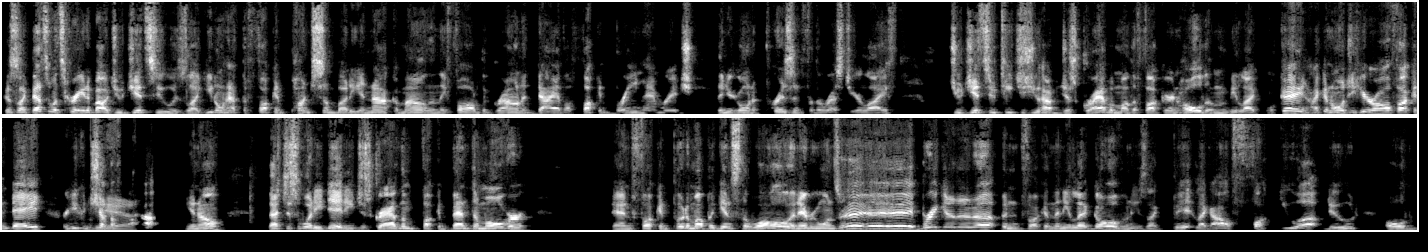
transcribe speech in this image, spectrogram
Because like that's what's great about jujitsu is like you don't have to fucking punch somebody and knock them out and then they fall to the ground and die of a fucking brain hemorrhage. Then you're going to prison for the rest of your life. Jujitsu teaches you how to just grab a motherfucker and hold him and be like, okay, I can hold you here all fucking day, or you can shut the fuck up. You know, that's just what he did. He just grabbed them, fucking bent them over, and fucking put them up against the wall, and everyone's hey, hey, hey, breaking it up, and fucking then he let go of him. He's like, bit like I'll fuck you up, dude, old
